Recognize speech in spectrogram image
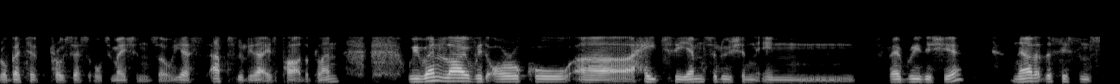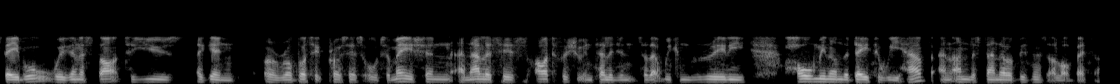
robotic process automation. So yes, absolutely, that is part of the plan. We went live with Oracle uh, HCM solution in February this year. Now that the system's stable, we're going to start to use again robotic process automation, analysis, artificial intelligence, so that we can really home in on the data we have and understand our business a lot better.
